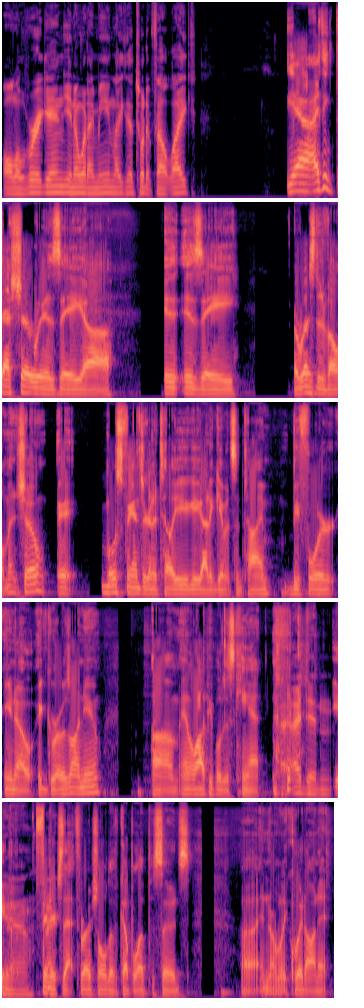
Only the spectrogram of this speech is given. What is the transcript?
all over again. You know what I mean? Like that's what it felt like. Yeah, I think that show is a uh, is a Arrested Development show. It, most fans are going to tell you you got to give it some time before you know it grows on you, um, and a lot of people just can't I, I didn't. you know yeah. finish that threshold of a couple episodes uh, and normally quit on it.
